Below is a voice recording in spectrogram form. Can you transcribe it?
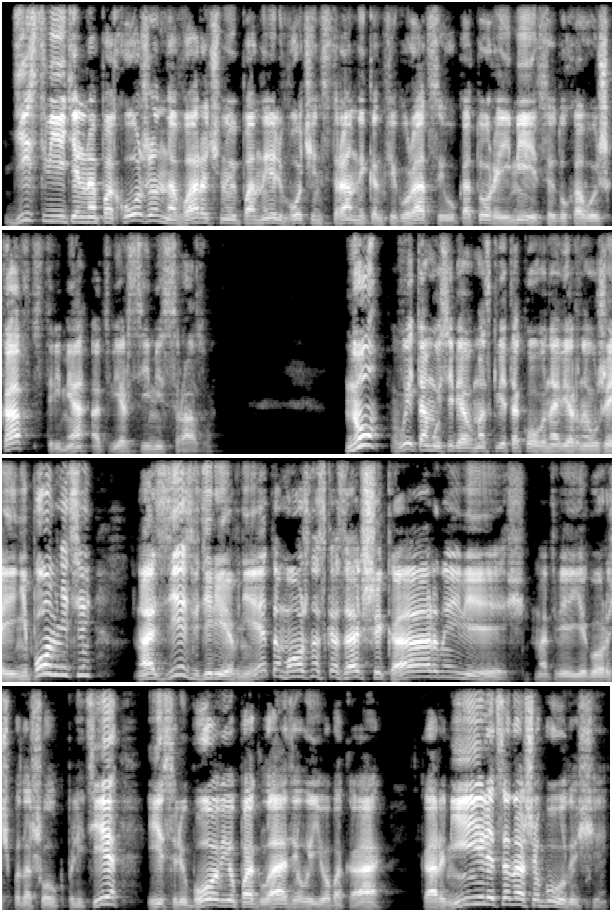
действительно похоже на варочную панель в очень странной конфигурации, у которой имеется духовой шкаф с тремя отверстиями сразу. Ну, вы там у себя в Москве такого, наверное, уже и не помните, а здесь, в деревне, это, можно сказать, шикарная вещь. Матвей Егорыч подошел к плите и с любовью погладил ее бока. Кормилица наше будущее.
